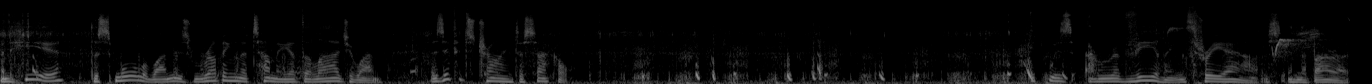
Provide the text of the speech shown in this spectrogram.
And here, the smaller one is rubbing the tummy of the larger one, as if it's trying to suckle. It was a revealing three hours in the burrow.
